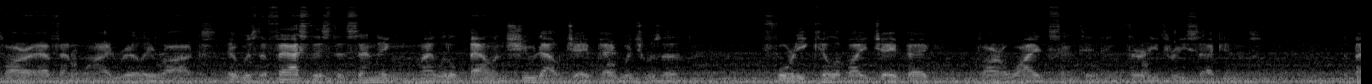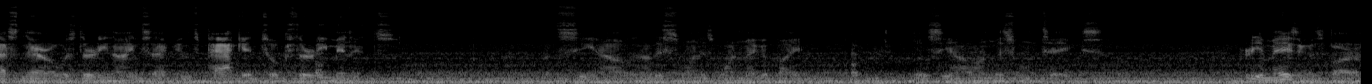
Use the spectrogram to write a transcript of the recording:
Vara FM Wide really rocks. It was the fastest at sending my little Balun Shootout JPEG, which was a 40 kilobyte JPEG. Vara Wide sent it in 33 seconds. Narrow was 39 seconds. Packet took 30 minutes. Let's see how, now this one is one megabyte. We'll see how long this one takes. Pretty amazing this Vara.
